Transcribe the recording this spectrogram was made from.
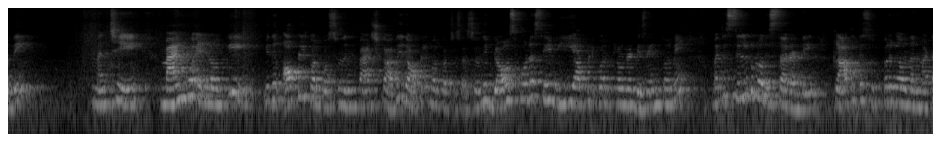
ఉంది. మంచి మ్యాంగో ఎల్లోకి ఇది ఆప్లిక్ వర్క్ వస్తుంది. ఇది ప్యాచ్ కాదు ఇది ఆప్లిక్ వర్క్ వచ్చేసేస్తుంది బ్లౌజ్ కూడా సేమ్ ఈ ఆప్లిక్ వర్క్లో ఉన్న డిజైన్తోనే మంచి సిల్క్ బ్లౌజ్ ఇస్తారండి. క్లాత్ అయితే సూపర్గా ఉందన్నమాట.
